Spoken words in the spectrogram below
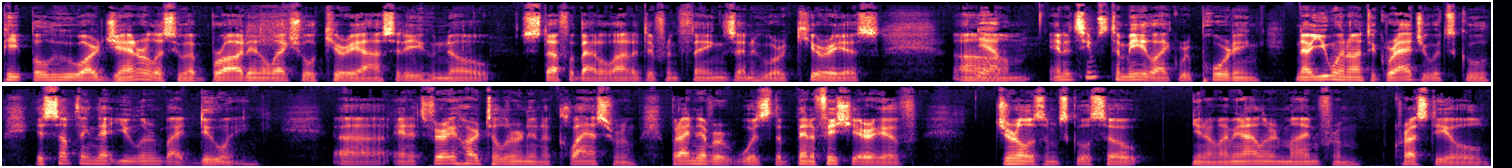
people who are generalists, who have broad intellectual curiosity, who know stuff about a lot of different things, and who are curious. Yeah. Um, and it seems to me like reporting. Now, you went on to graduate school is something that you learn by doing. Uh, and it's very hard to learn in a classroom. But I never was the beneficiary of journalism school. So, you know, I mean, I learned mine from crusty old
